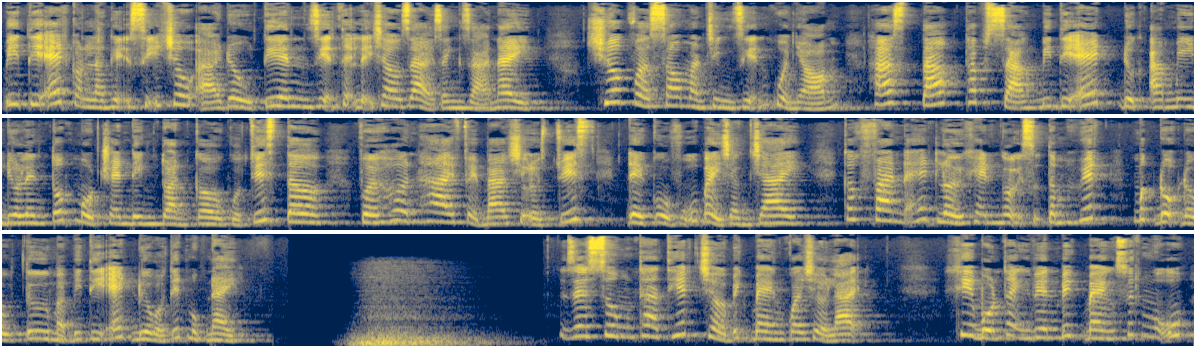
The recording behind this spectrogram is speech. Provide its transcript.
BTS còn là nghệ sĩ châu Á đầu tiên diễn tại lễ trao giải danh giá này. Trước và sau màn trình diễn của nhóm, hashtag thắp sáng BTS được ARMY đưa lên top 1 trending toàn cầu của Twitter với hơn 2,3 triệu lượt tweet để cổ vũ bảy chàng trai. Các fan đã hết lời khen ngợi sự tâm huyết, mức độ đầu tư mà BTS đưa vào tiết mục này. Jae tha thiết chờ Big Bang quay trở lại. Khi bốn thành viên Big Bang xuất ngũ,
